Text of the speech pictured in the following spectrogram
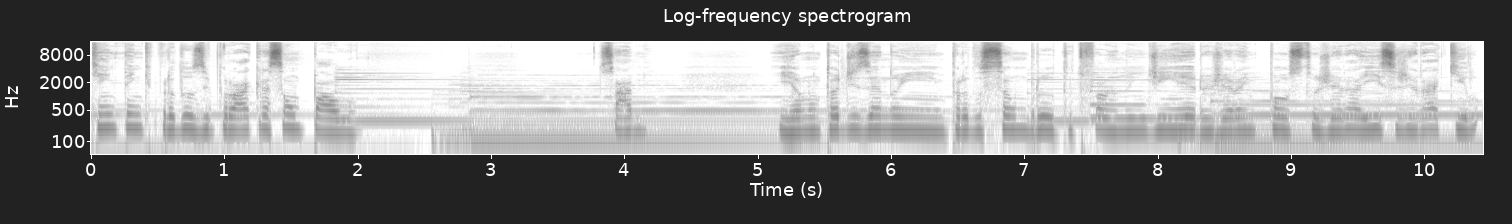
quem tem que produzir pro Acre é São Paulo. Sabe? E eu não tô dizendo em produção bruta, tô falando em dinheiro, gerar imposto, gerar isso, gerar aquilo.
